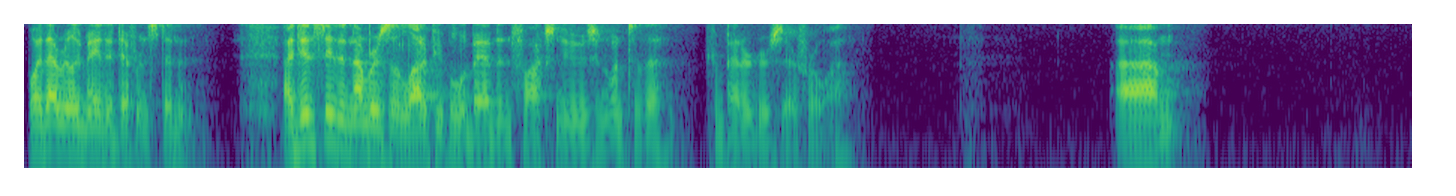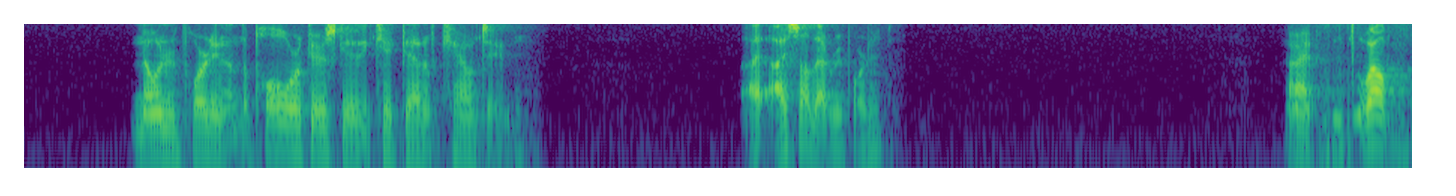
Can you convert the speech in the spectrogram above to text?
Boy, that really made a difference, didn't it? I did see the numbers that a lot of people abandoned Fox News and went to the competitors there for a while. Um, no one reporting on the poll workers getting kicked out of counting. I, I saw that reported. All right. Well,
